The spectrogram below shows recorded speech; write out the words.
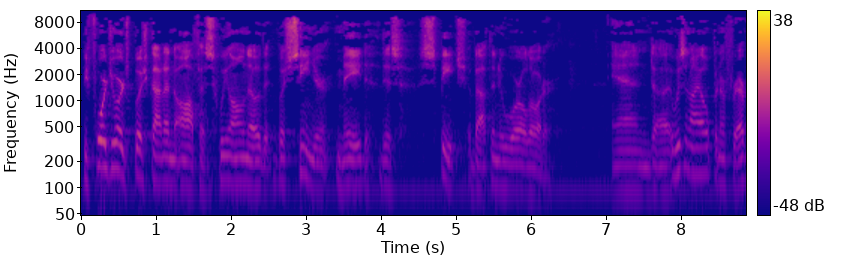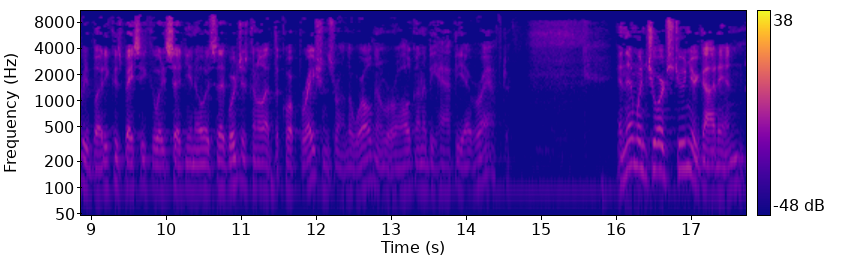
before George Bush got into office, we all know that Bush Sr. made this speech about the New World Order. And uh, it was an eye opener for everybody because basically what he said, you know, is that we're just going to let the corporations run the world and we're all going to be happy ever after. And then when George Jr. got in,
